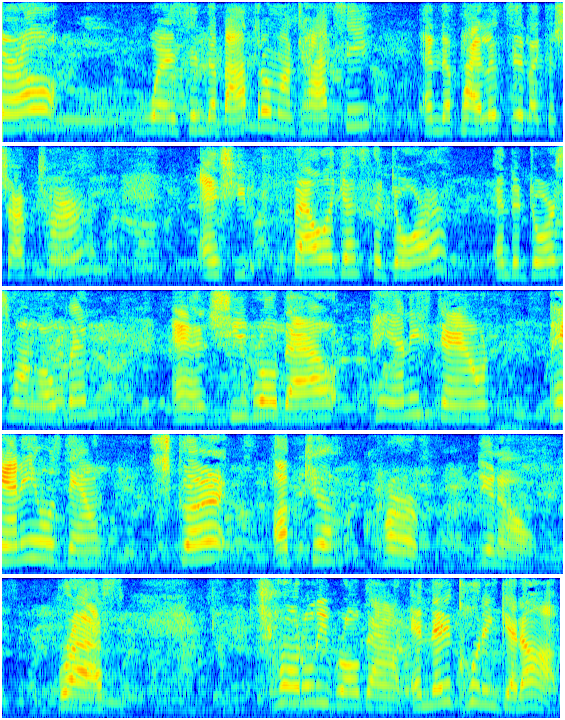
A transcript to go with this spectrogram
Girl was in the bathroom on taxi, and the pilot did like a sharp turn, and she fell against the door, and the door swung open, and she rolled out, panties down, pantyhose down, skirt up to her, you know, breast, totally rolled out, and then couldn't get up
